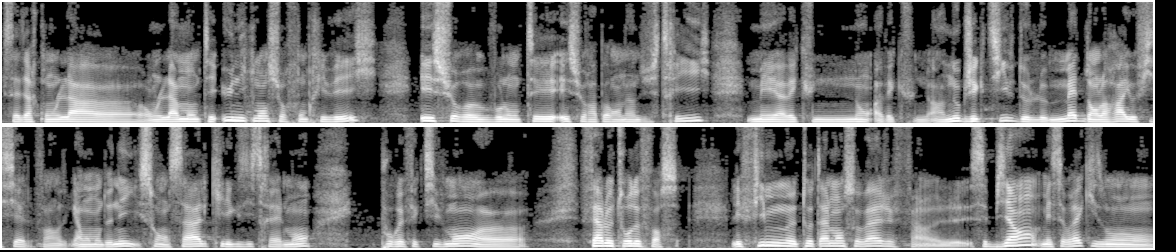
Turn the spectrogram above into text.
C'est-à-dire qu'on l'a, euh, monté uniquement sur fonds privés et sur euh, volonté et sur rapport en industrie, mais avec, une, non, avec un objectif de le mettre dans le rail officiel. Enfin, à un moment donné, il soit en salle, qu'il existe réellement, pour effectivement euh, faire le tour de force. Les films totalement sauvages, c'est bien, mais c'est vrai qu'ils ont.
